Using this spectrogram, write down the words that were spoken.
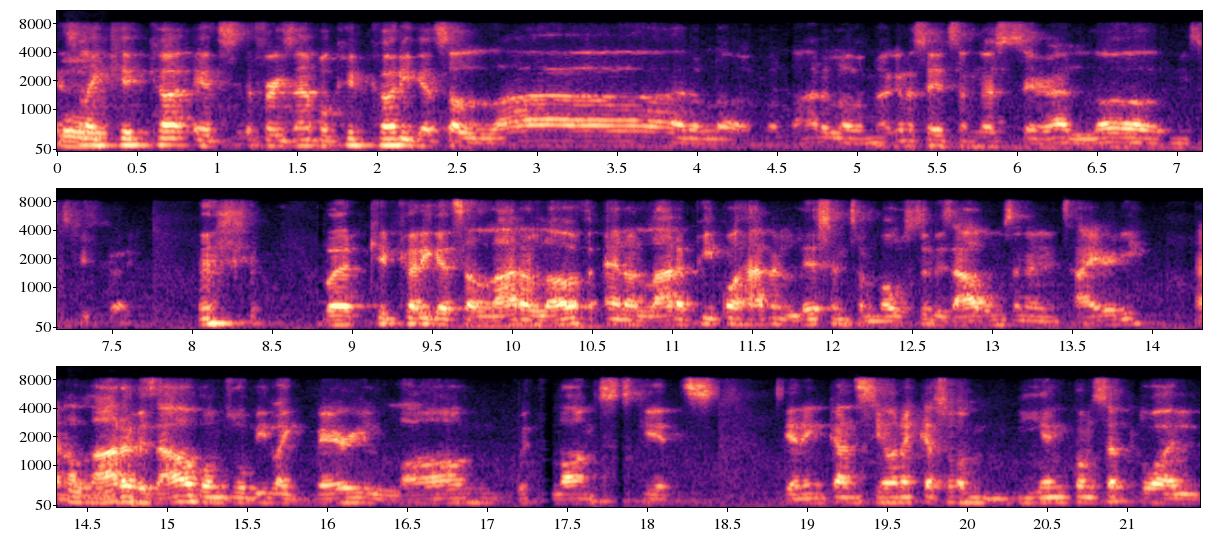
It's Yeah. like Kid Cut. It's for example, Kid Cudi gets a lot of love, a lot of love. I'm not gonna say it's unnecessary. I love me some Kid Cudi, but Kid Cudi gets a lot of love, and a lot of people haven't listened to most of his albums in an entirety. And a Mhm. lot of his albums will be like very long with long skits. Tienen canciones que son bien conceptual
